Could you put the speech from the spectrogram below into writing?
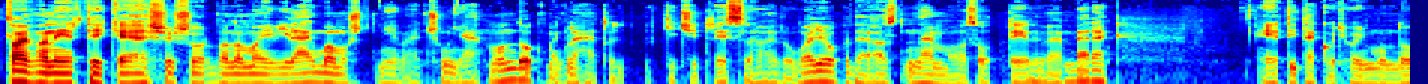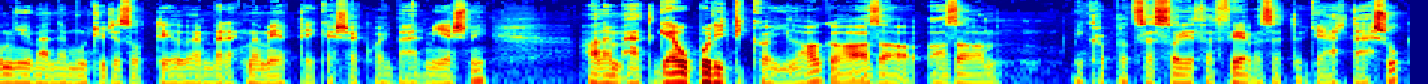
Tajvan értéke elsősorban a mai világban, most nyilván csúnyát mondok, meg lehet, hogy kicsit részlehajló vagyok, de az nem az ott élő emberek. Értitek, hogy hogy mondom, nyilván nem úgy, hogy az ott élő emberek nem értékesek, vagy bármi ilyesmi, hanem hát geopolitikailag az a, az a mikroprocesszor, illetve félvezető gyártásuk,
